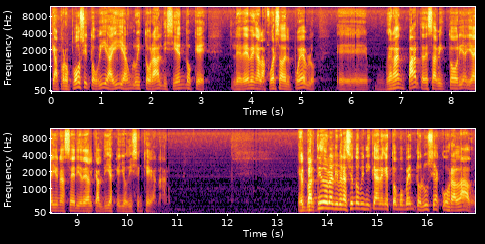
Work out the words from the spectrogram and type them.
que a propósito vi ahí a un Luis Toral diciendo que le deben a la fuerza del pueblo eh, gran parte de esa victoria y hay una serie de alcaldías que ellos dicen que ganaron. El Partido de la Liberación Dominicana en estos momentos luce acorralado.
